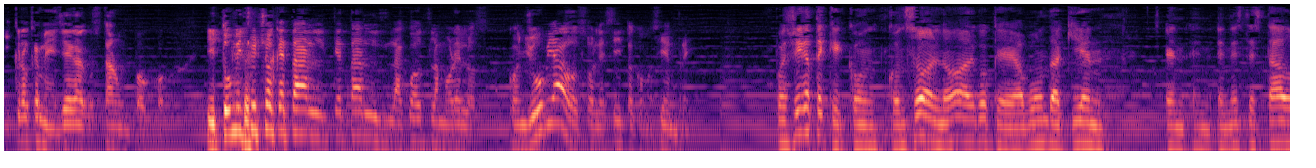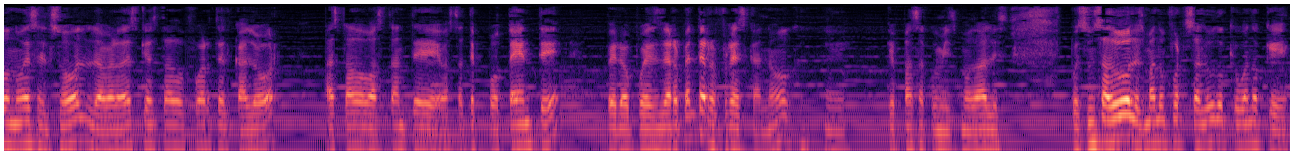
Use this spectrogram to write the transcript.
y, creo que me llega a gustar un poco. ¿Y tú, mi Chucho, qué tal, qué tal la Cuautla Morelos? ¿Con lluvia o solecito, como siempre? Pues fíjate que con, con sol, ¿no? Algo que abunda aquí en, en, en, este estado no es el sol, la verdad es que ha estado fuerte el calor, ha estado bastante, bastante potente, pero pues de repente refresca, ¿no? Eh, ¿Qué pasa con mis modales? Pues un saludo, les mando un fuerte saludo, qué bueno que,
